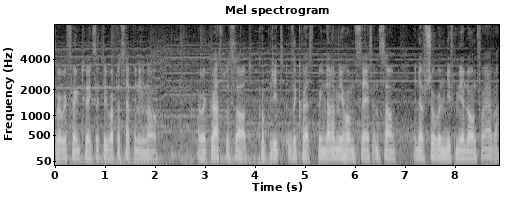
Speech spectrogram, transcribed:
were referring to exactly what was happening now. I would grasp the sword, complete the quest, bring Nanami home safe and sound, and have Shogun leave me alone forever.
